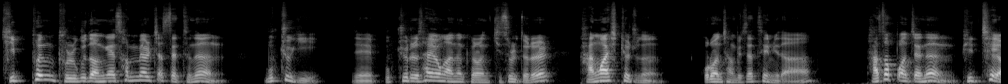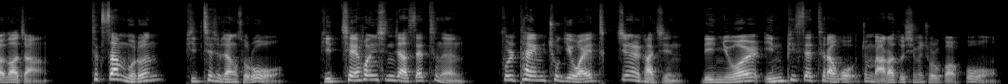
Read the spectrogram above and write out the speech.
깊은 불구덩의 선멸자 세트는 묵큐기, 이제 무큐를 사용하는 그런 기술들을 강화시켜주는 그런 장비 세트입니다. 다섯 번째는 빛의 연화장. 특산물은 빛의 저장소로 빛의 헌신자 세트는 쿨타임 초기화의 특징을 가진 리뉴얼 인피 세트라고 좀 알아두시면 좋을 것 같고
